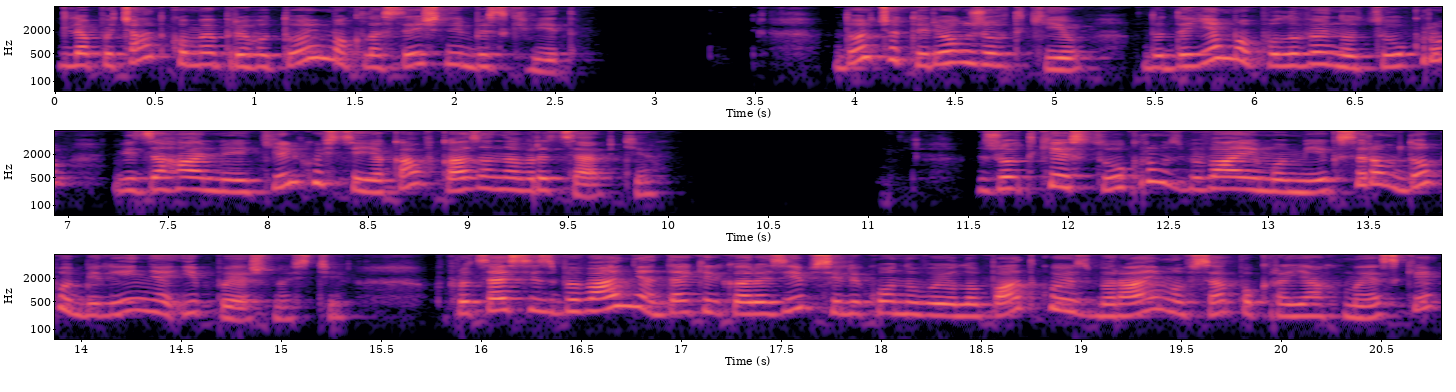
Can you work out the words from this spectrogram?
Для початку ми приготуємо класичний бисквіт. До 4 жовтків додаємо половину цукру від загальної кількості, яка вказана в рецепті. Жовтки з цукром збиваємо міксером до побіління і пишності. В процесі збивання декілька разів силіконовою лопаткою збираємо все по краях миски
